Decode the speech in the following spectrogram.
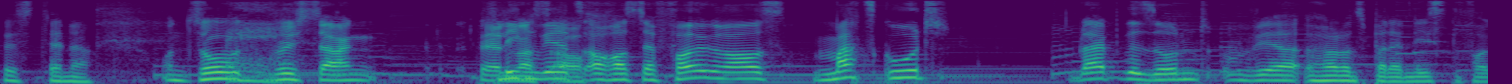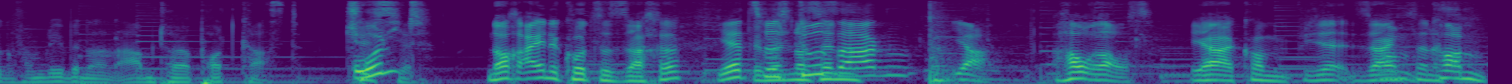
Bis denne. Und so würde ich sagen, Fliegen wir jetzt auch aus der Folge raus. Macht's gut, bleibt gesund und wir hören uns bei der nächsten Folge vom Leben in einem Abenteuer Podcast. Tschüsschen. Und noch eine kurze Sache. jetzt wir wirst müssen du noch sagen, ja, hau raus. Ja, komm, wir sagen Komm, komm.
